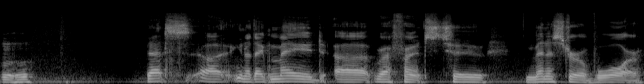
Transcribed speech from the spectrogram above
Mm-hmm. That's uh, you know they've made uh, reference to Minister of War,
